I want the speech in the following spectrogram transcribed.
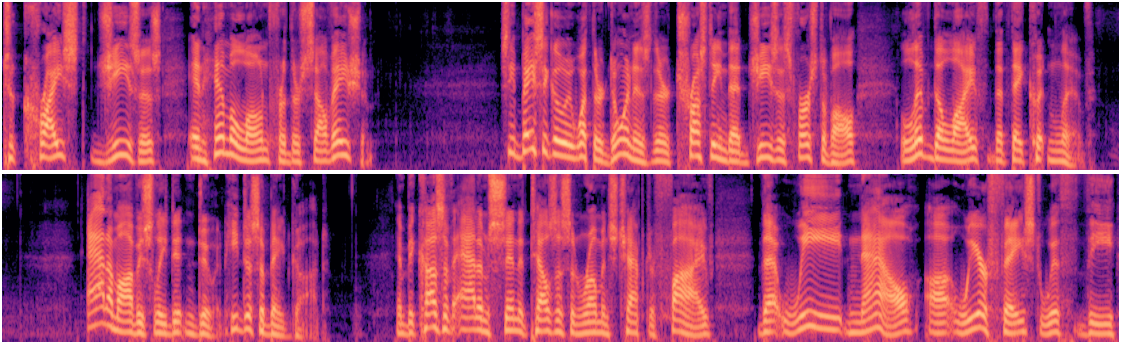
to Christ Jesus and Him alone for their salvation. See, basically, what they're doing is they're trusting that Jesus, first of all, lived a life that they couldn't live. Adam obviously didn't do it, he disobeyed God. And because of Adam's sin, it tells us in Romans chapter 5 that we now uh, we are faced with the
